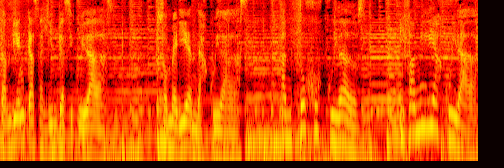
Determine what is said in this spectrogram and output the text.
También casas limpias y cuidadas. Son meriendas cuidadas, antojos cuidados y familias cuidadas.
